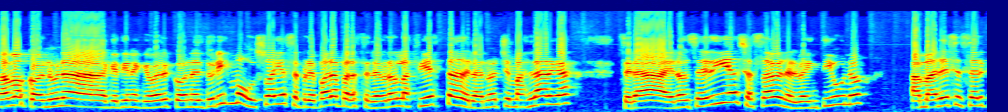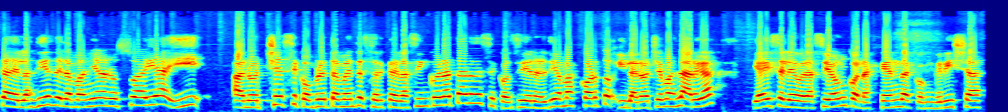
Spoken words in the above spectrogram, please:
Vamos con una que tiene que ver con el turismo. Ushuaia se prepara para celebrar la fiesta de la noche más larga. Será en 11 días, ya saben, el 21. Amanece cerca de las 10 de la mañana en Ushuaia y anochece completamente cerca de las 5 de la tarde. Se considera el día más corto y la noche más larga. Y hay celebración con agenda, con grilla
